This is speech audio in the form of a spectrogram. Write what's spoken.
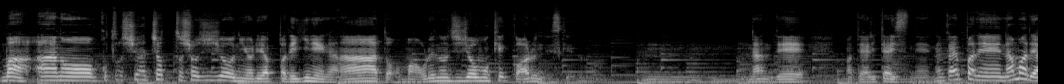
まああの今年はちょっと諸事情によりやっぱできねえかなと。まあ俺の事情も結構あるんですけれども。うんなんでまたやりたいですね。なんかやっぱね生で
